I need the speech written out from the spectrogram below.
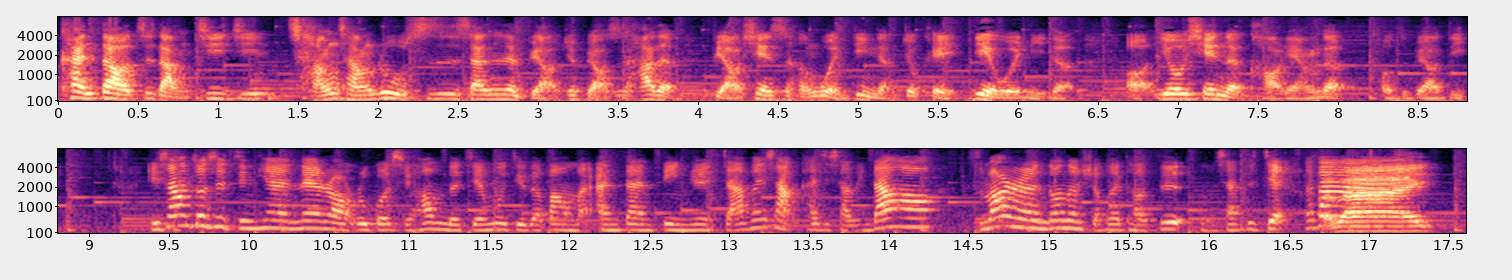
看到这档基金常常入四四三三的表，就表示它的表现是很稳定的，就可以列为你的呃优先的考量的投资标的。以上就是今天的内容。如果喜欢我们的节目，记得帮我们按赞、订阅、加分享、开启小铃铛哦。Smart 人人都能学会投资，我们下次见，拜拜。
